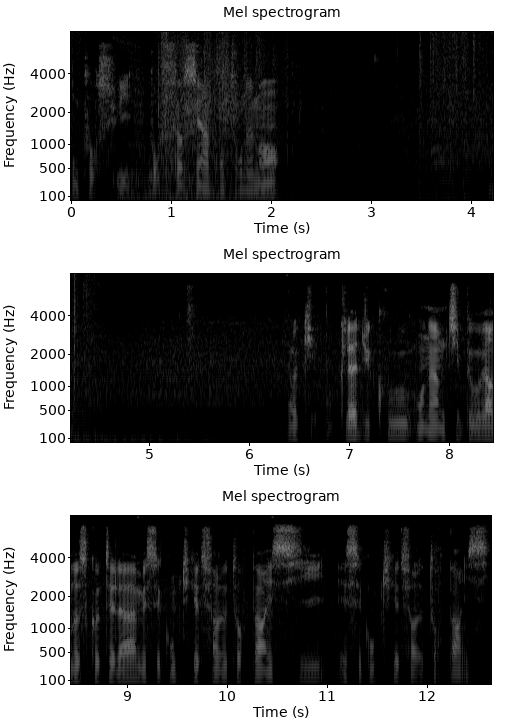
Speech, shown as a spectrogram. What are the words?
on poursuit pour forcer un contournement. Ok, donc là du coup on est un petit peu ouvert de ce côté là, mais c'est compliqué de faire le tour par ici, et c'est compliqué de faire le tour par ici.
